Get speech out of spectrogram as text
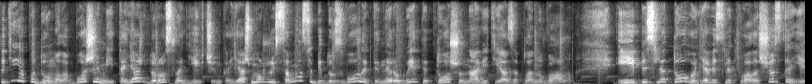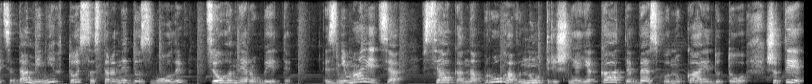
тоді я подумала: боже мій, та я ж доросла дівчинка, я ж можу і сама собі дозволити не робити то, що навіть я запланувала. І після того я відслідкувала, що стається. Да? Мені хтось зі сторони дозволив цього не робити. Знімається всяка напруга внутрішня, яка тебе спонукає до того, що ти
